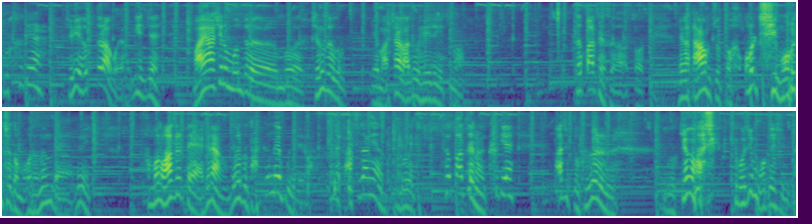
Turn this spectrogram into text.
뭐 크게 저게 없더라고요. 이게 이제 많이 하시는 분들은 뭐 정석에 맞춰가지고 해야 되겠지만 텃밭에서 또 내가 다음 주 또 올지 뭐 올지도 모르는데 한번 왔을 때 그냥 너도 다 끝내버리래요. 근데 가스장에 뭐 텃밭에는 크게 아직도 그걸 뭐 경험하지 해보지 못했습니다.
